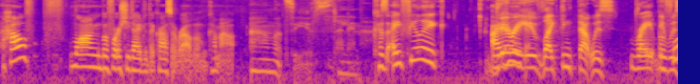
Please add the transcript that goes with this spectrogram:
how f- long before she died did the crossover album come out? Um, let's see, Selena. Because I feel like I Very. it- like think that was right it was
